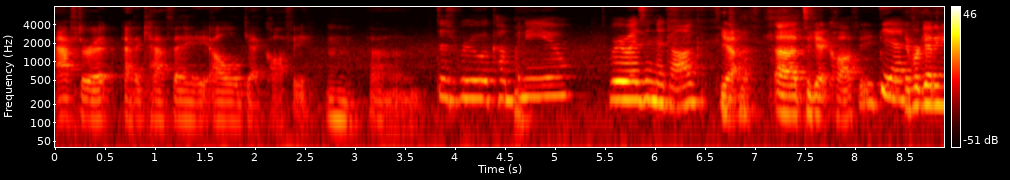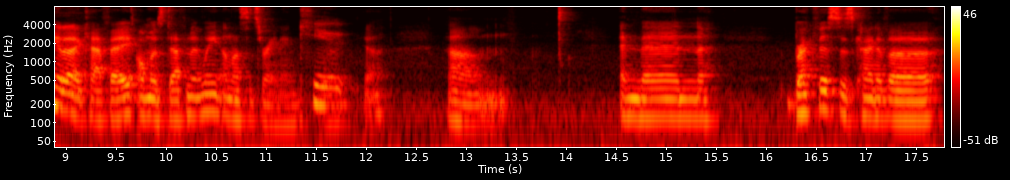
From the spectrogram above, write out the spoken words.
after it, at a cafe, I'll get coffee. Mhm. Um, Does Rue accompany you? Rue as in the dog? yeah, uh, to get coffee. Yeah. If we're getting it at a cafe, almost definitely, unless it's raining. Cute. Yeah. Um, and then breakfast is kind of a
